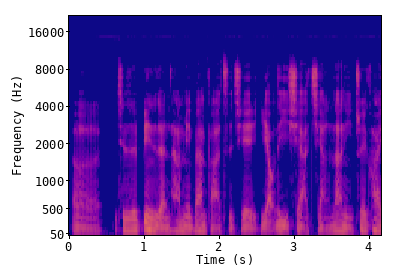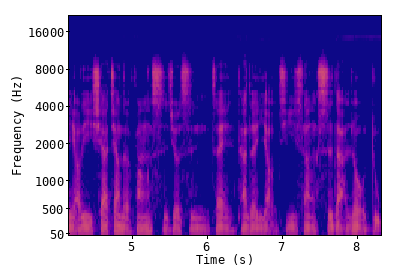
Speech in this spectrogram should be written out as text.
呃，其实病人他没办法直接咬力下降，那你最快咬力下降的方式就是你在他的咬肌上施打肉毒。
